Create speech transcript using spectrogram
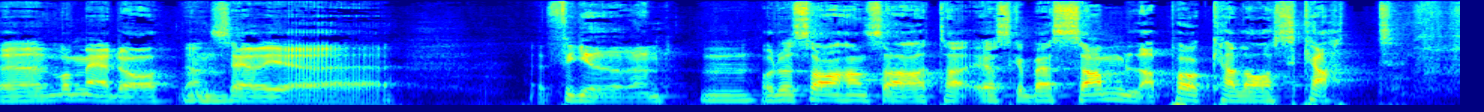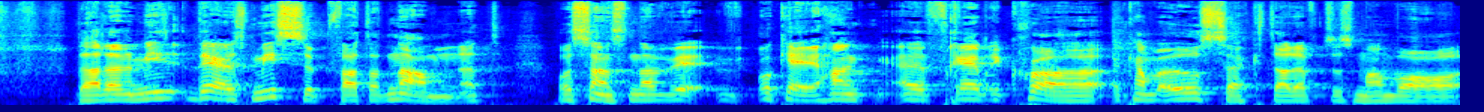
Uh, var med då, den seriefiguren. Och då sa han så här att jag ska börja samla på Kalas Katt. Då hade han mi- dels missuppfattat namnet. Och sen så när vi, okej, han, eh, Fredrik Sjö kan vara ursäktad eftersom han var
